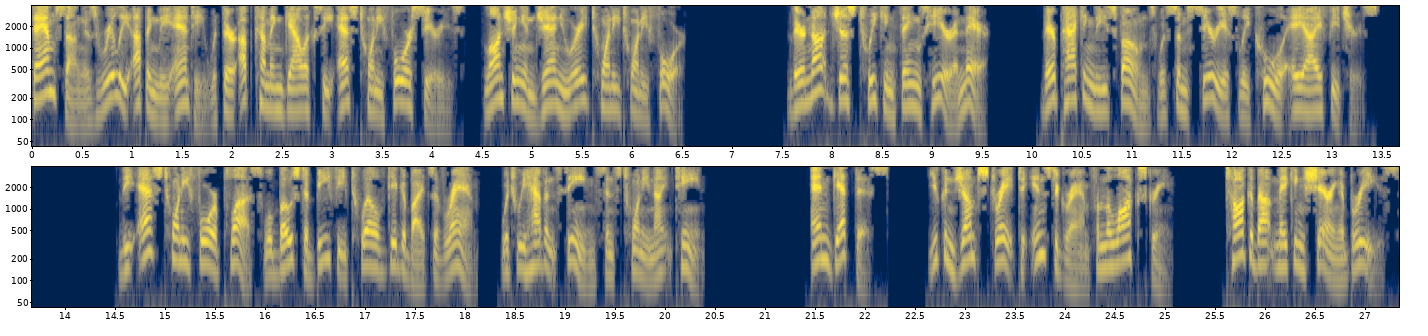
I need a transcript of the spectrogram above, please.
Samsung is really upping the ante with their upcoming Galaxy S24 series, launching in January 2024. They're not just tweaking things here and there. They're packing these phones with some seriously cool AI features. The S24 Plus will boast a beefy 12 gigabytes of RAM, which we haven't seen since 2019. And get this. You can jump straight to Instagram from the lock screen. Talk about making sharing a breeze.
